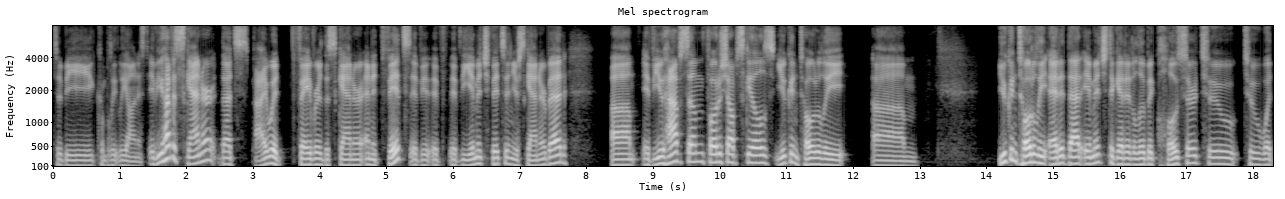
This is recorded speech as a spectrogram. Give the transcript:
to be completely honest. If you have a scanner, that's I would favor the scanner, and it fits. If you, if if the image fits in your scanner bed, um, if you have some Photoshop skills, you can totally um, you can totally edit that image to get it a little bit closer to to what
